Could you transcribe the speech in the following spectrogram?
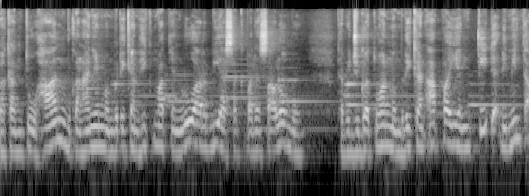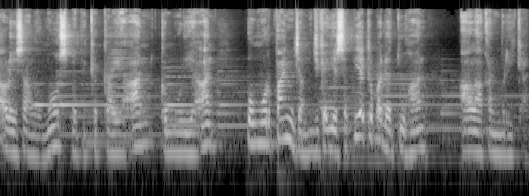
Bahkan Tuhan bukan hanya memberikan hikmat yang luar biasa kepada Salomo, tapi juga Tuhan memberikan apa yang tidak diminta oleh Salomo seperti kekayaan, kemuliaan, umur panjang. Jika ia setia kepada Tuhan, Allah akan berikan.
